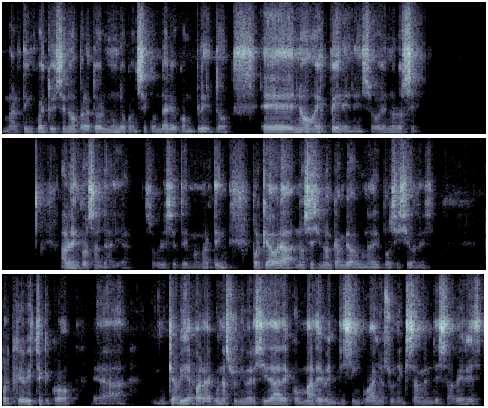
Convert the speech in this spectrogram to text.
Martín Cueto dice, no, para todo el mundo con secundario completo. Eh, no, esperen eso, ¿eh? no lo sé. Hablen con Sandalia sobre ese tema, Martín, porque ahora no sé si no han cambiado algunas disposiciones, porque viste que con, que había para algunas universidades con más de 25 años un examen de saberes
